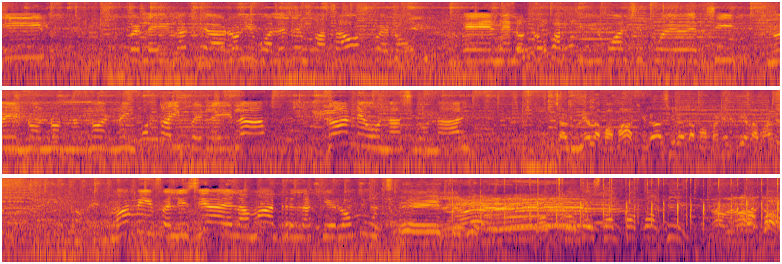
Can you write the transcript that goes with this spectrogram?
y Pereira quedaron iguales de empatados, pero en el otro partido igual se puede ver si no, es- no, no, no, no importa y Pereira gane o Nacional. Salude a la mamá. ¿Qué le va a decir a la mamá en el Día de la Madre? Mami, feliz día de la madre, la quiero mucho. Eh, qué bien. ¿Dónde está el papá aquí? Papá,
